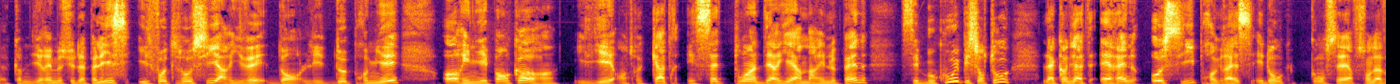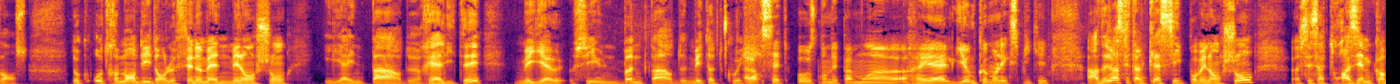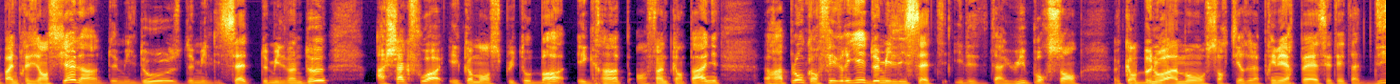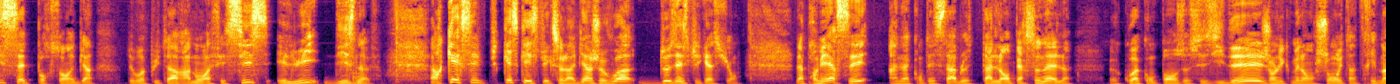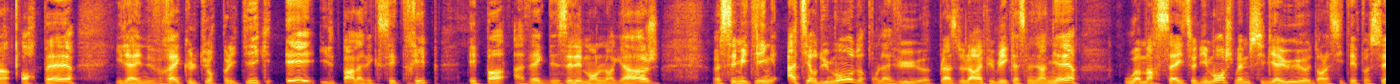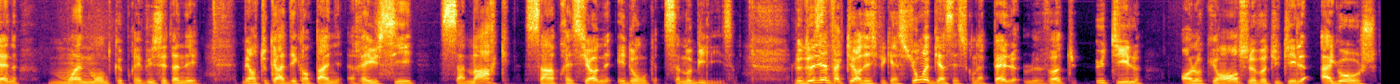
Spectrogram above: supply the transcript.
Euh, comme dirait Monsieur Dapalisse, il faut aussi arriver dans les deux premiers. Or, il n'y est pas encore. Hein. Il y est entre 4 et 7 points derrière Marine Le Pen. C'est beaucoup. Et puis surtout, la candidate RN aussi progresse et donc conserve son avance. Donc, autrement dit, dans le phénomène Mélenchon, il y a une part de réalité, mais il y a aussi une bonne part de méthode couée. Alors cette hausse n'en est pas moins euh, réelle. Guillaume, comment l'expliquer? Alors déjà, c'est un classique pour Mélenchon. Euh, c'est sa troisième campagne présidentielle, 2012, 2017, 2022. À chaque fois, il commence plutôt bas et grimpe en fin de campagne. Rappelons qu'en février 2017, il était à 8%, quand Benoît Hamon, sortir de la première PS, était à 17%. Et eh bien, deux mois plus tard, Hamon a fait 6 et lui 19. Alors, qu'est-ce qui explique cela? Eh bien, je vois deux explications. La première, c'est un incontestable talent personnel. Euh, quoi qu'on pense de ses idées, Jean-Luc Mélenchon est un tribun hors pair. Il a une vraie culture politique et il parle avec ses tripes et pas avec des éléments de langage. Euh, ces meetings attirent du monde, on l'a vu euh, place de la République la semaine dernière, ou à Marseille ce dimanche, même s'il y a eu dans la cité phocéenne moins de monde que prévu cette année. Mais en tout cas, des campagnes réussies, ça marque, ça impressionne et donc ça mobilise. Le deuxième facteur d'explication, eh bien, c'est ce qu'on appelle le vote utile. En l'occurrence, le vote utile à gauche.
